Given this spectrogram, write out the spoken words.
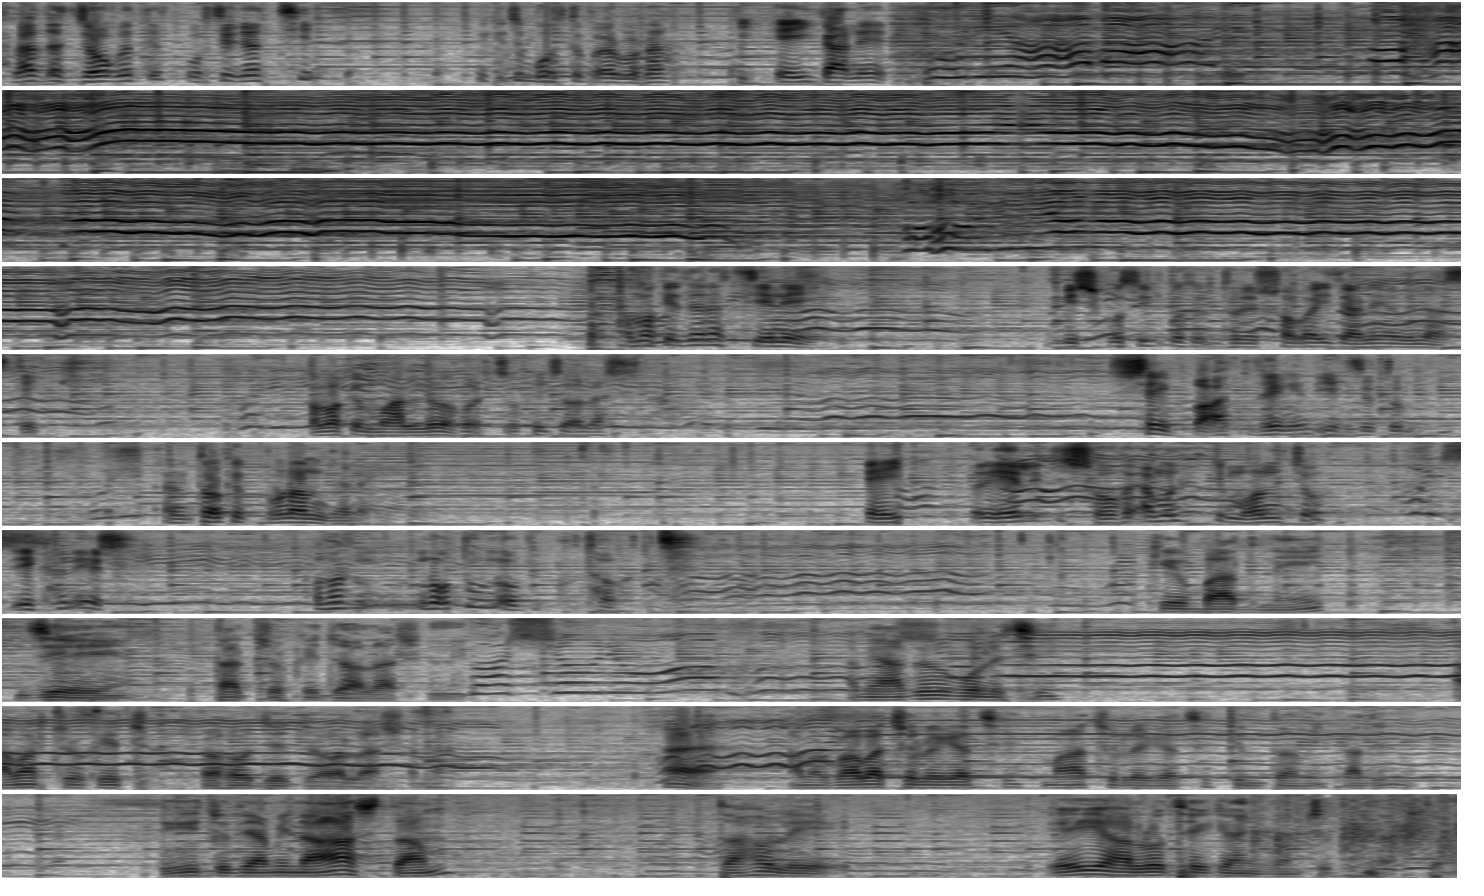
আলাদা জগতে পৌঁছে যাচ্ছি। আমি কিছু বলতে পারব না। এই গানে। আমাকে যারা চেনে বিশ পঁচিশ বছর ধরে সবাই জানে আমি নাস্তিক। আমাকে মারলেও আমার চোখে জল আসে না। সেই বাত ভেঙে দিয়েছ তুমি। আমি তোমাকে প্রণাম জানাই। এই রিয়েলিটি শো এমন একটি মঞ্চ যেখানে এসে আমার নতুন অভিজ্ঞতা হচ্ছে। কেউ বাদ নেই যে তার চোখে জল আসেনি। আমি আগেও বলেছি আমার চোখে সহজে জল আসে না। হ্যাঁ আমার বাবা চলে গেছে, মা চলে গেছে, কিন্তু আমি কাঁদিনি। যদি আমি না আসতাম, তাহলে এই আলো থেকে আমি বঞ্চিত থাকতাম।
